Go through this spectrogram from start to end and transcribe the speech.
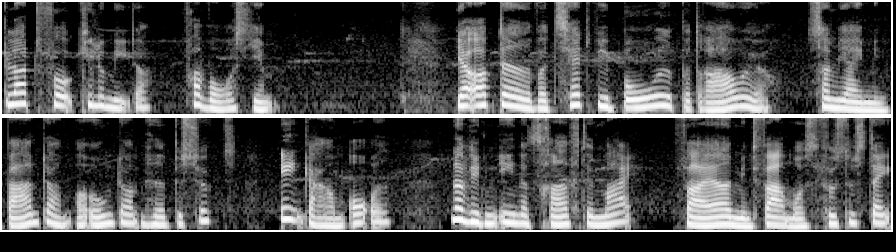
blot få kilometer fra vores hjem. Jeg opdagede, hvor tæt vi boede på Dragør, som jeg i min barndom og ungdom havde besøgt en gang om året – når vi den 31. maj fejrede min farmors fødselsdag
